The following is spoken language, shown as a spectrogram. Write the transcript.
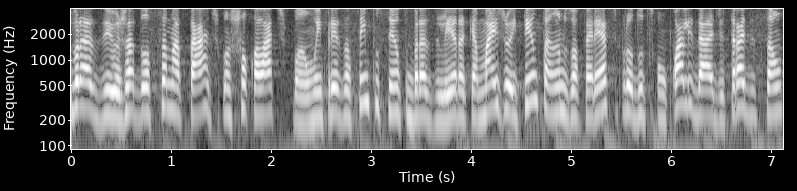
Brasil, já adoçando a tarde com Chocolate Pão, uma empresa 100% brasileira que há mais de 80 anos oferece produtos com qualidade e tradição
